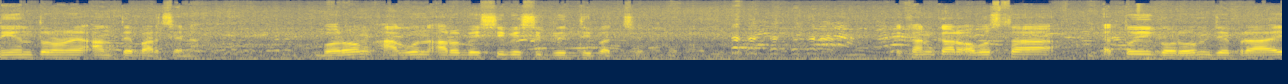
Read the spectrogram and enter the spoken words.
নিয়ন্ত্রণে আনতে পারছে না, বরং আগুন আরও বেশি বেশি বৃদ্ধি পাচ্ছে। এখানকার অবস্থা এতই গরম যে প্রায়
